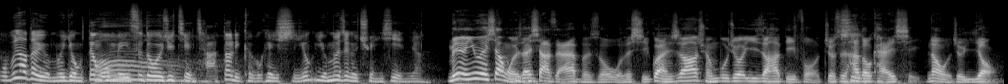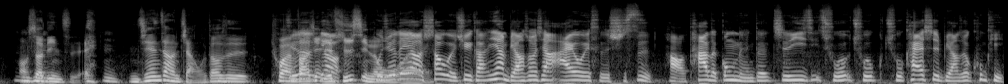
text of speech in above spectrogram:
我不知道到底有没有用，但我每一次都会去检查，到底可不可以使用，有没有这个权限这样。没有，因为像我在下载 App 的时候，我的习惯是让它全部就依照它 default，就是它都开启，那我就用。哦，设定值，哎、欸，嗯，你今天这样讲，我倒是突然发现也提醒了我，欸。我觉得要稍微去看，你像比方说像 iOS 十四，好，它的功能的之一，除除除开是比方说 cookie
